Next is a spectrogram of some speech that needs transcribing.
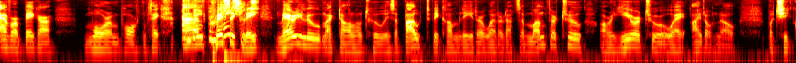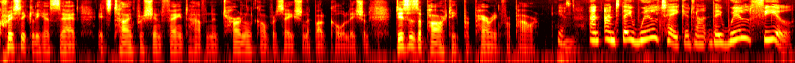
ever bigger, more important thing. And they've critically, patient. Mary Lou McDonald, who is about to become leader, whether that's a month or two or a year or two away, I don't know, but she critically has said it's time for Sinn Féin to have an internal conversation about coalition. This is a party preparing for power. Yes, mm. and and they will take advantage. They will feel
